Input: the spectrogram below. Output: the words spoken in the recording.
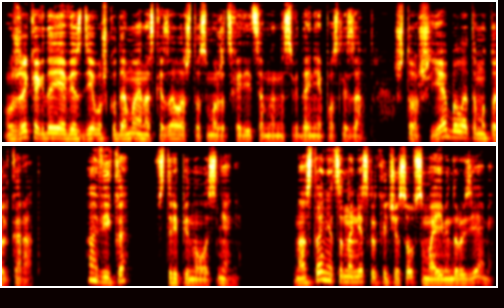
Уже когда я вез девушку домой, она сказала, что сможет сходить со мной на свидание послезавтра. Что ж, я был этому только рад. «А Вика?» — встрепенулась няня. «Настанется на несколько часов с моими друзьями».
